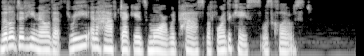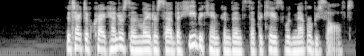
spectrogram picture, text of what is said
Little did he know that three and a half decades more would pass before the case was closed. Detective Craig Henderson later said that he became convinced that the case would never be solved.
